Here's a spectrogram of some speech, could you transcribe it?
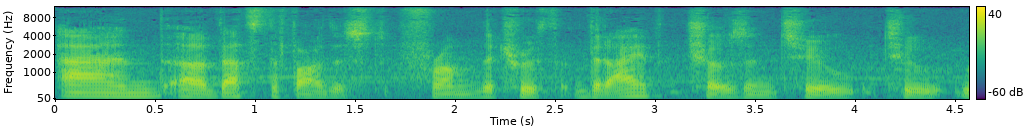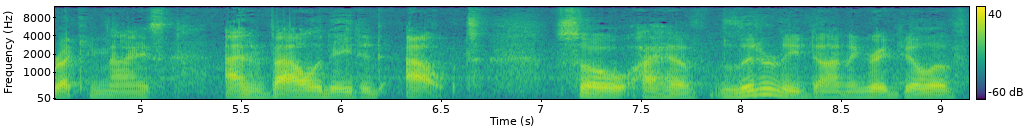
And uh, that's the farthest from the truth that I've chosen to, to recognize and validated out. So I have literally done a great deal of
